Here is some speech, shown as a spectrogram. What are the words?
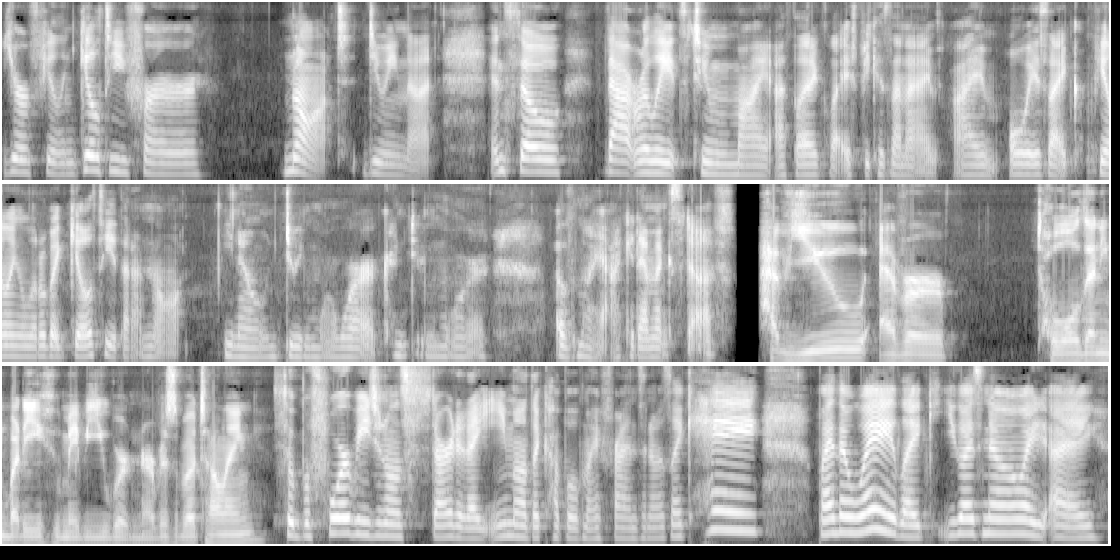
you're feeling guilty for not doing that. And so that relates to my athletic life because then I, i'm always like feeling a little bit guilty that i'm not you know doing more work and doing more of my academic stuff have you ever told anybody who maybe you were nervous about telling so before regionals started i emailed a couple of my friends and i was like hey by the way like you guys know i, I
